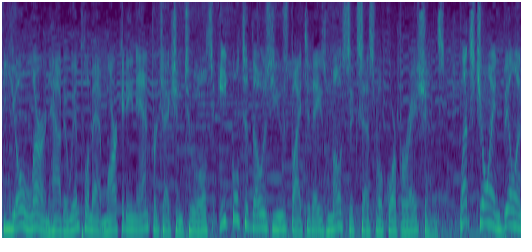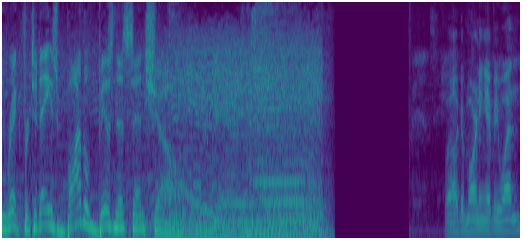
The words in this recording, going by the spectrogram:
You'll learn how to implement marketing and protection tools equal to those used by today's most successful corporations. Let's join Bill and Rick for today's Bottled Business Sense show. Well, good morning, everyone.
